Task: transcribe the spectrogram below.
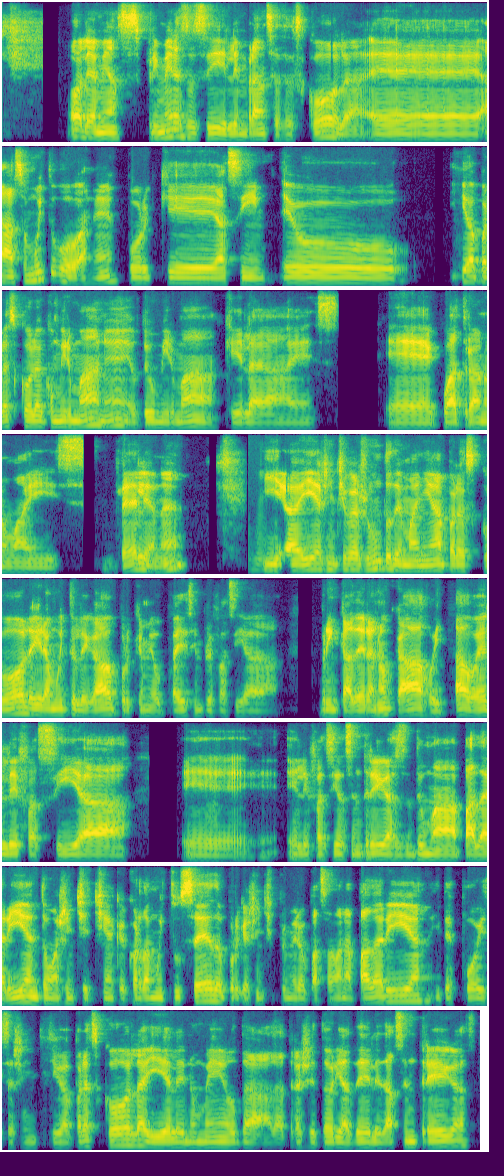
olha, minhas primeiras assim, lembranças da escola é... ah, são muito boas, né? Porque, assim, eu ia para a escola com minha irmã, né? Eu tenho uma irmã que ela é, é quatro anos mais velha, né? Uhum. E aí a gente ia junto de manhã para a escola e era muito legal porque meu pai sempre fazia brincadeira no carro e tal. Ele fazia eh, ele fazia as entregas de uma padaria, então a gente tinha que acordar muito cedo porque a gente primeiro passava na padaria e depois a gente ia para a escola e ele no meio da, da trajetória dele das entregas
